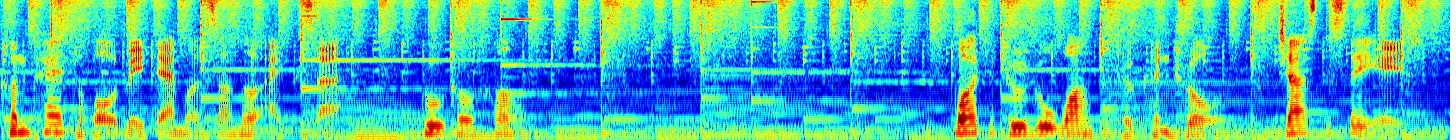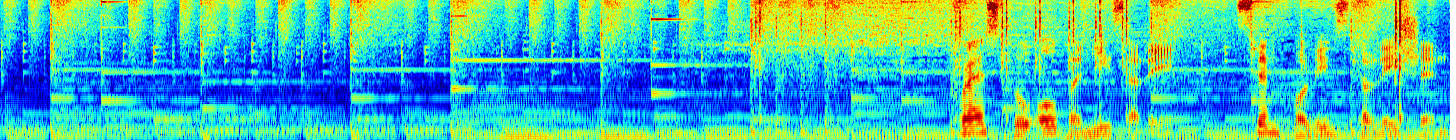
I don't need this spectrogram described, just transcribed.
Compatible with Amazon Alexa, Google Home. What do you want to control? Just say it. Press to open easily. Simple installation.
